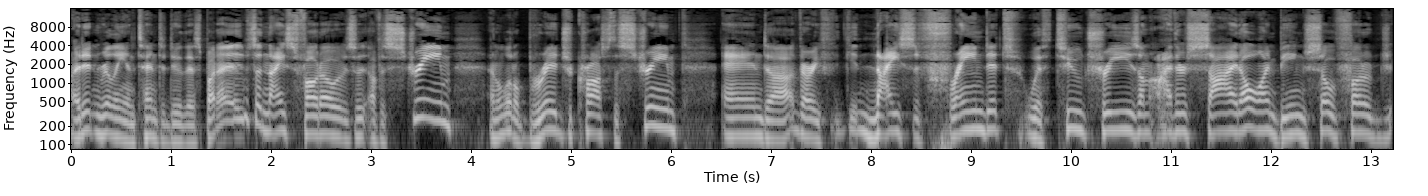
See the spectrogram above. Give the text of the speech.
I didn't really intend to do this, but it was a nice photo. It was of a stream and a little bridge across the stream and uh, very nice. Framed it with two trees on either side. Oh, I'm being so photo.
